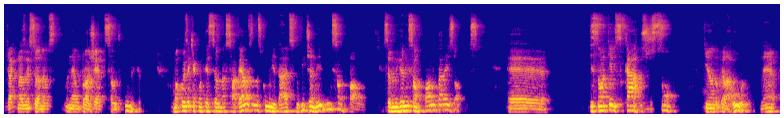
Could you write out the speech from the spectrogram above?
já que nós mencionamos né, um projeto de saúde pública, uma coisa que aconteceu nas favelas e nas comunidades do Rio de Janeiro e em São Paulo. Se eu não me engano, em São Paulo e Paraisópolis. É, que são aqueles carros de som que andam pela rua, né,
